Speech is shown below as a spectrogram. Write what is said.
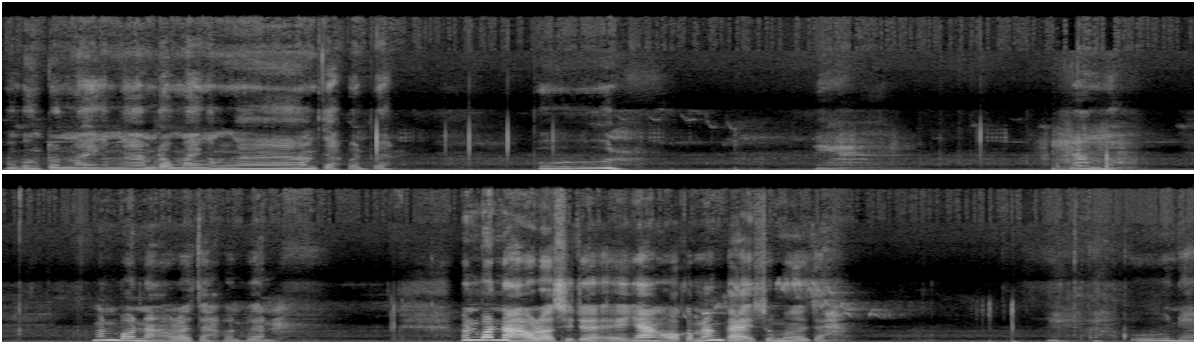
มาเบิ่งต้นไม้งามๆดอกไม้งามๆจ้ะเพื่อนๆปูนนี่งามเนาะมันบ่หนาวแล้วจ้ะเพื่อนๆมันบ่หนาวหรอสิเด้อย่างออกกำลังกายซุมือจ่ะ อู้เนี่ย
